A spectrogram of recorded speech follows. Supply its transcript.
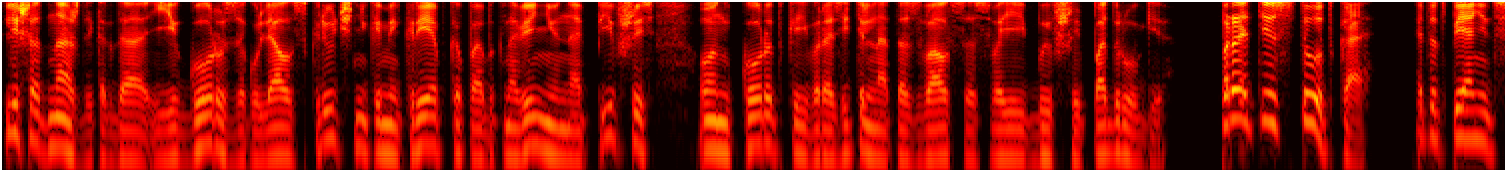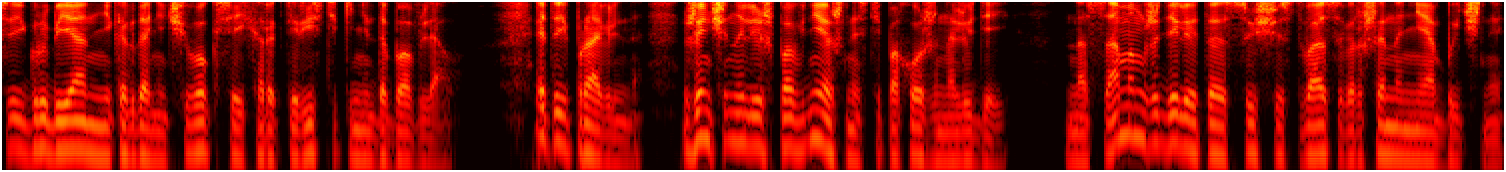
Лишь однажды, когда Егор загулял с крючниками, крепко по обыкновению напившись, он коротко и выразительно отозвался своей бывшей подруге. «Протестутка!» Этот пьяница и грубиян никогда ничего к сей характеристике не добавлял. Это и правильно. Женщины лишь по внешности похожи на людей. На самом же деле это существа совершенно необычные,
